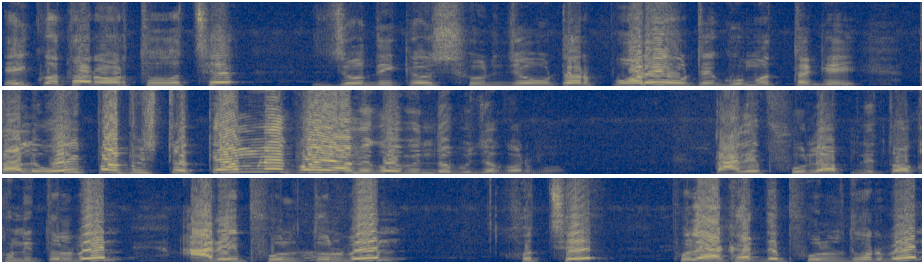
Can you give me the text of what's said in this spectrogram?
এই কথার অর্থ হচ্ছে, যদি কেউ সূর্য ওঠার পরে ওঠে ঘুমোর থাকে, তাহলে ওই পাপিষ্ট কেমনে কয় আমি গোবিন্দ পুজো করব। তাহলে ফুল আপনি তখনই তুলবেন, আর এই ফুল তুলবেন হচ্ছে, ফুল এক হাতে ফুল ধরবেন,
